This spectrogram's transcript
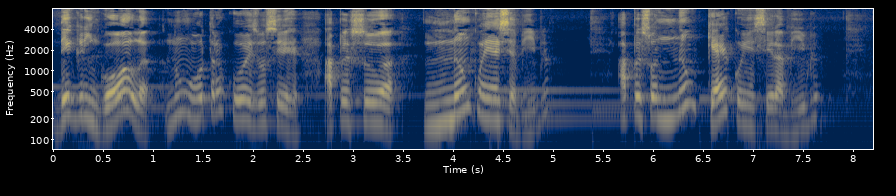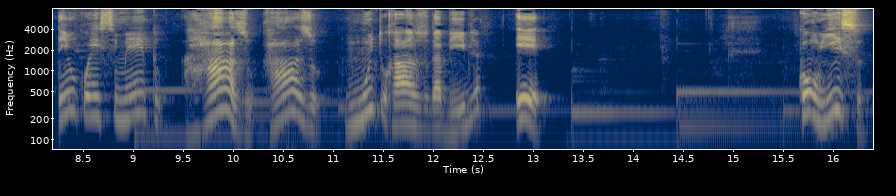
degringola num outra coisa. Ou seja, a pessoa não conhece a Bíblia, a pessoa não quer conhecer a Bíblia, tem um conhecimento raso, raso, muito raso da Bíblia e com isso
